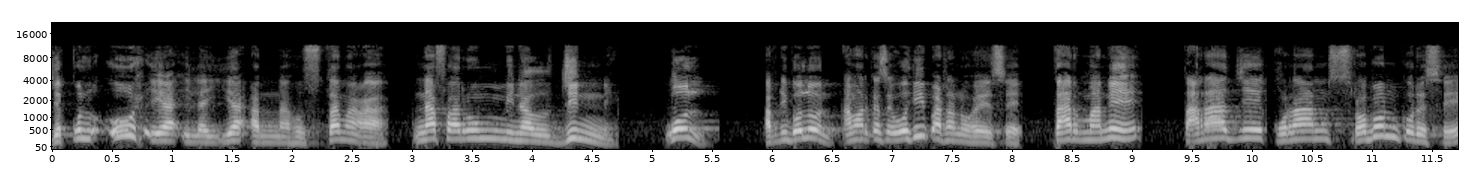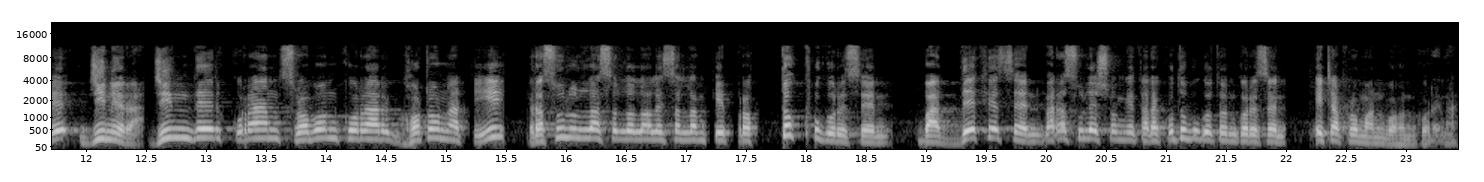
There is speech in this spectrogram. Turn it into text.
যে, কুল আন্না নাফারুম মিনাল জিন্নে। কুল, আপনি বলুন, আমার কাছে ওহি পাঠানো হয়েছে। তার মানে তারা যে কোরআন শ্রবণ করেছে, জিনেরা, জিনদের কোরআন শ্রবণ করার ঘটনাটি রাসুল্লাহ সাল্লি সাল্লামকে প্রত্যক্ষ করেছেন বা দেখেছেন বা রাসুলের সঙ্গে তারা কথোপকথন করেছেন, এটা প্রমাণ বহন করে না।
